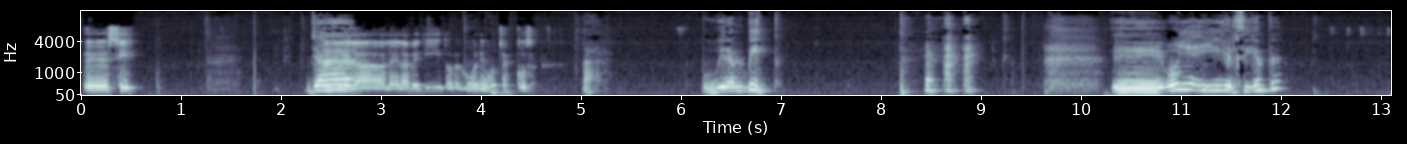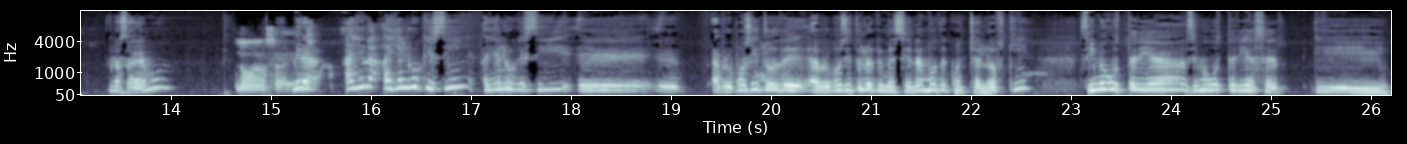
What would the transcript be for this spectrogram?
Eh, sí. Ya. El habla, el apetito, recuperé muchas cosas. Hubieran visto. eh, oye, ¿y el siguiente? ¿No sabemos? No, no sabemos. Mira, hay, una, hay algo que sí, hay algo que sí, eh, eh, a propósito de a propósito de lo que mencionamos de Konchalovsky, sí me gustaría, sí me gustaría hacer y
